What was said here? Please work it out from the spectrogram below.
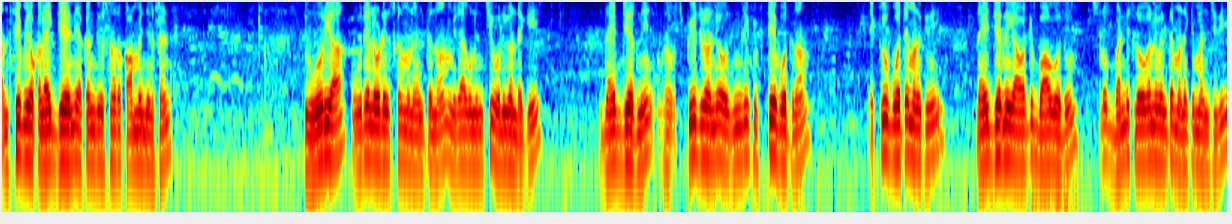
అంతసేపు మీరు ఒక లైక్ చేయండి. ఎక్కడ నుంచి చూస్తున్నారో కామెంట్ చేయండి ఫ్రెండ్స్. ఈ ఊరియా ఊరియా లోడ్ వేసుకొని మనం వెళ్తున్నాం. మిర్యాగు నుంచి ఒలిగొండకి నైట్ జర్నీ. స్పీడ్ చూడండి. ఓన్లీ ఫిఫ్టీ అయిపోతున్నా. ఎక్కువ పోతే మనకి నైట్ జర్నీ కాబట్టి బాగోదు. స్లో బండి స్లోగానే వెళ్తే మనకి మంచిది.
